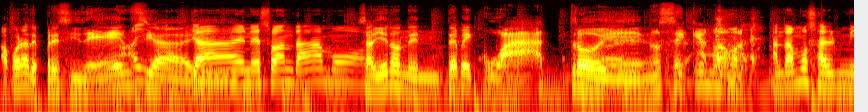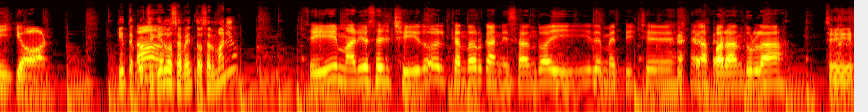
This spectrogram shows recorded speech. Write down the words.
afuera de presidencia. Ay, ya y en eso andamos. Salieron en TV4 Eh, y no sé qué andamos, mamá. andamos al millón. ¿Quién te No. consiguió los eventos, el Mario? Sí, Mario es el chido, el que anda organizando ahí de metiche en la farándula. Sí.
